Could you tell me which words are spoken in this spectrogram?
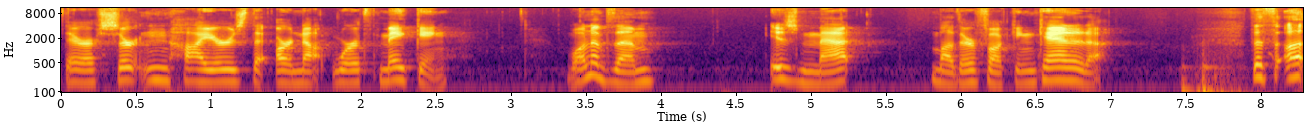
There are certain hires that are not worth making. One of them is Matt motherfucking Canada. The, th- uh,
